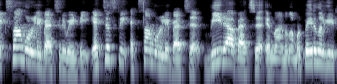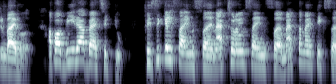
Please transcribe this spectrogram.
എക്സാം ഉള്ളി ബാച്ചിന് വേണ്ടി എച്ച് എസ് ടി എക്സാം ഉള്ളി ബാച്ച് വീര ബാച്ച് എന്നാണ് നമ്മൾ പേര് നൽകിയിട്ടുണ്ടായിരുന്നത്. അപ്പൊ Veera batch to physical science natural science mathematics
